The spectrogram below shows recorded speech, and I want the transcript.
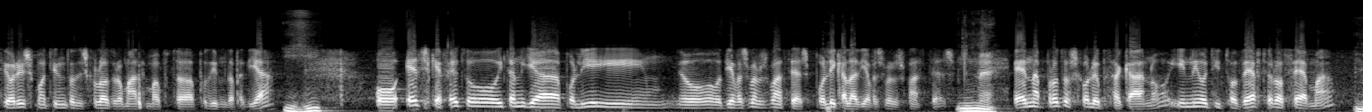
θεωρήσουμε ότι είναι το δυσκολότερο μάθημα που, τα, που δίνουν τα παιδιά. Μμμ. Ο, έτσι και φέτο ήταν για πολύ ο, διαβασμένους μαθητές, πολύ καλά διαβασμένους μαθητές. ναι, Ένα πρώτο σχόλιο που θα κάνω είναι ότι το δεύτερο θέμα ναι,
